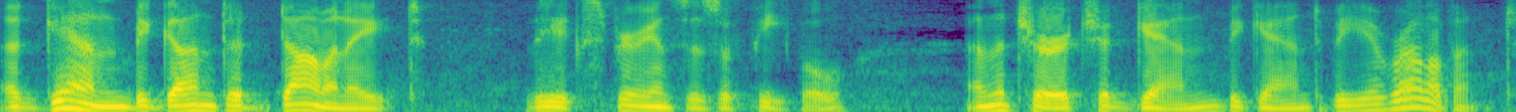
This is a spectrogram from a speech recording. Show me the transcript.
again begun to dominate the experiences of people, and the church again began to be irrelevant.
